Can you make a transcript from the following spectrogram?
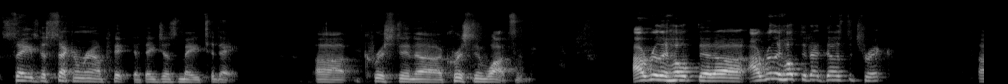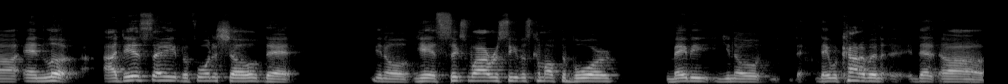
save the second round pick that they just made today. Uh, Christian uh, Christian Watson. I really hope that uh, I really hope that that does the trick. Uh, and look, I did say before the show that, you know, had six wide receivers come off the board. Maybe, you know, they were kind of a, that, uh,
